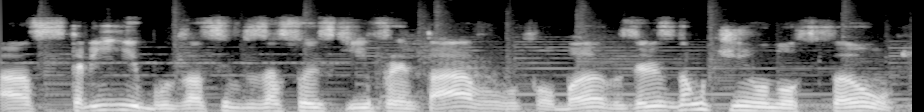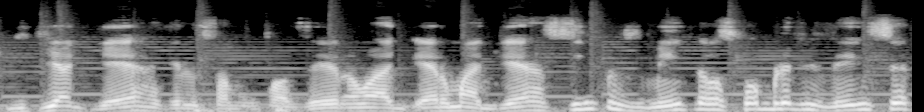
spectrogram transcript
as tribos, as civilizações que enfrentavam os romanos, eles não tinham noção de que a guerra que eles estavam fazendo era uma, era uma guerra simplesmente pela sobrevivência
